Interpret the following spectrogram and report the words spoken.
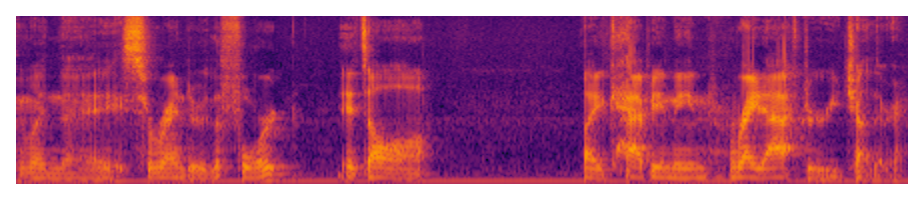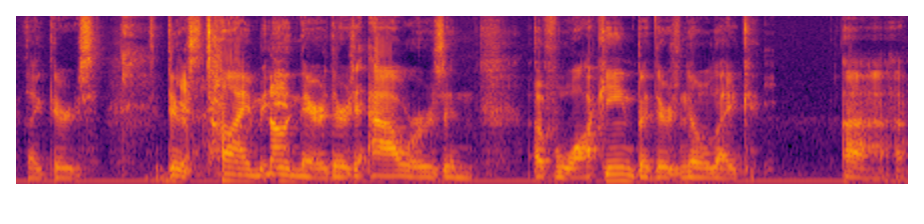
When they surrender the fort, it's all like happening right after each other. Like there's there's Yeah. time Not- in there. There's hours and of walking, but there's no like uh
